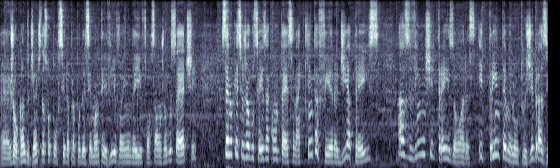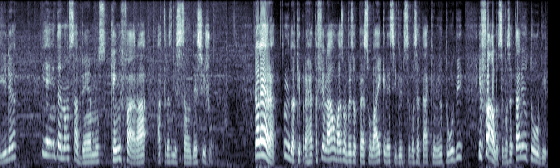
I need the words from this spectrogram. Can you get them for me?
é, jogando diante da sua torcida para poder se manter vivo ainda e forçar um jogo 7. Sendo que esse jogo 6 acontece na quinta-feira, dia 3, às 23 horas e 30 minutos de Brasília, e ainda não sabemos quem fará a transmissão desse jogo. Galera, indo aqui para a reta final, mais uma vez eu peço o like nesse vídeo se você está aqui no YouTube. E falo, se você está no YouTube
